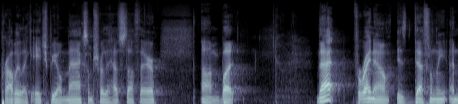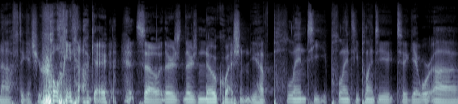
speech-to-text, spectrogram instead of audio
probably like HBO Max. I'm sure they have stuff there, um, but that for right now is definitely enough to get you rolling. Okay, so there's there's no question. You have plenty, plenty, plenty to get uh,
